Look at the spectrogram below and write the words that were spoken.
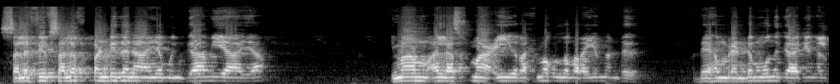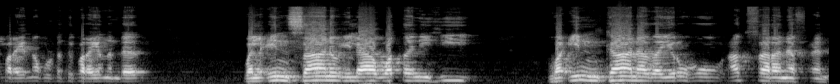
സലഫി സലഫ് പണ്ഡിതനായ മുൻഗാമിയായ ഇമാം അൽ അസ്മായി റഹ്മുള്ള പറയുന്നുണ്ട്. അദ്ദേഹം രണ്ട് മൂന്ന് കാര്യങ്ങൾ പറയുന്ന കൂട്ടത്തിൽ പറയുന്നുണ്ട്. വൽ ഇൻസാനു ഇലാ വതനിഹി വഇൻ കാന ഗൈറുഹു അക്സറ നഫ്അൻ.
